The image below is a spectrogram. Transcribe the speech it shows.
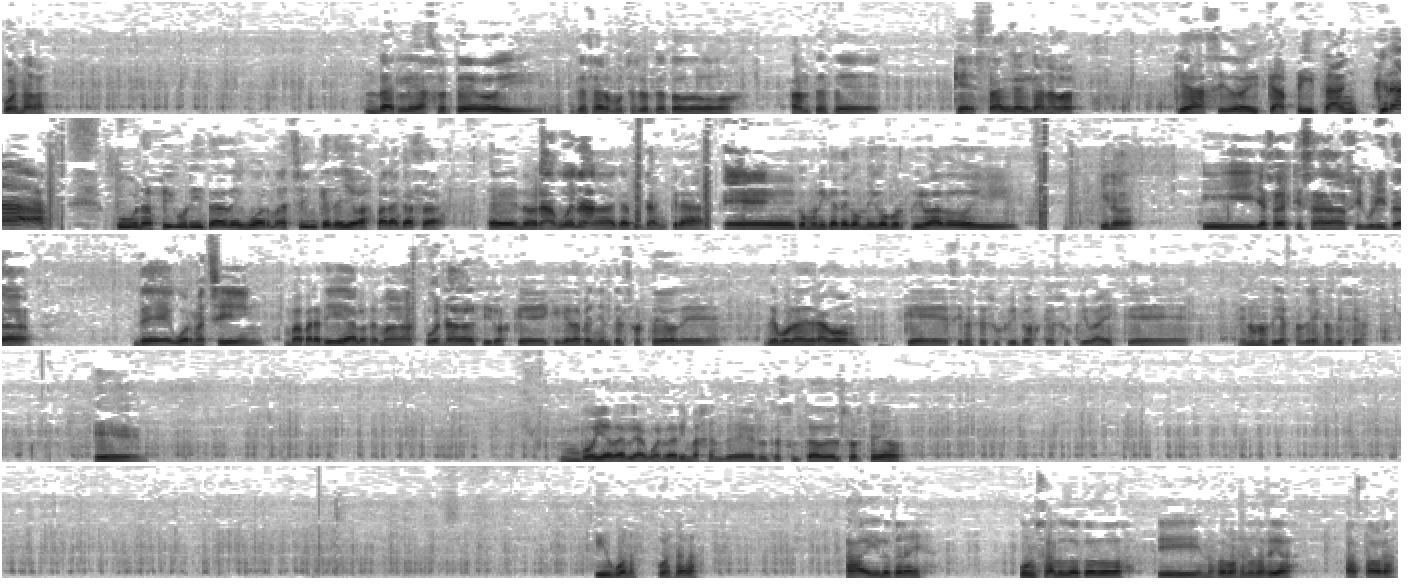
pues nada darle a sorteo y desearos mucha suerte a todos antes de que salga el ganador, que ha sido el Capitán Craft, una figurita de War Machine que te llevas para casa. Enhorabuena, Capitán Craft. Eh, comunícate conmigo por privado y, y nada. Y ya sabes que esa figurita de War Machine va para ti. A los demás, pues nada, deciros que, que queda pendiente el sorteo de, de Bola de Dragón que si no estáis suscritos, que os suscribáis, que en unos días tendréis noticias. Eh, voy a darle a guardar imagen del resultado del sorteo. Y bueno, pues nada. Ahí lo tenéis. Un saludo a todos y nos vemos en unos días. Hasta ahora.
